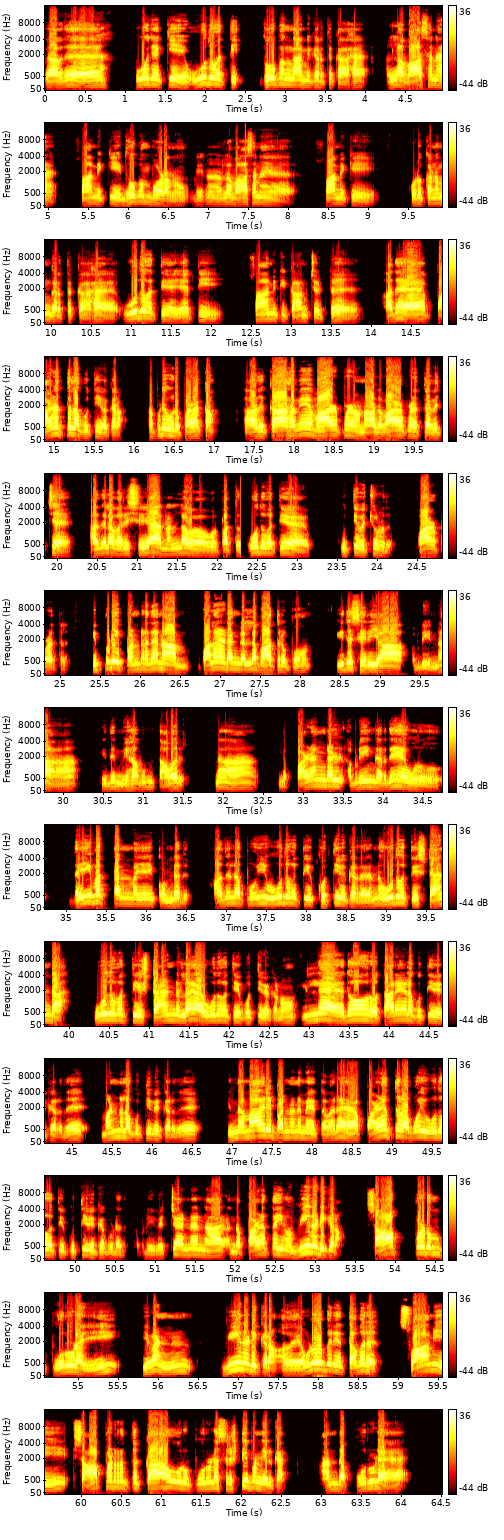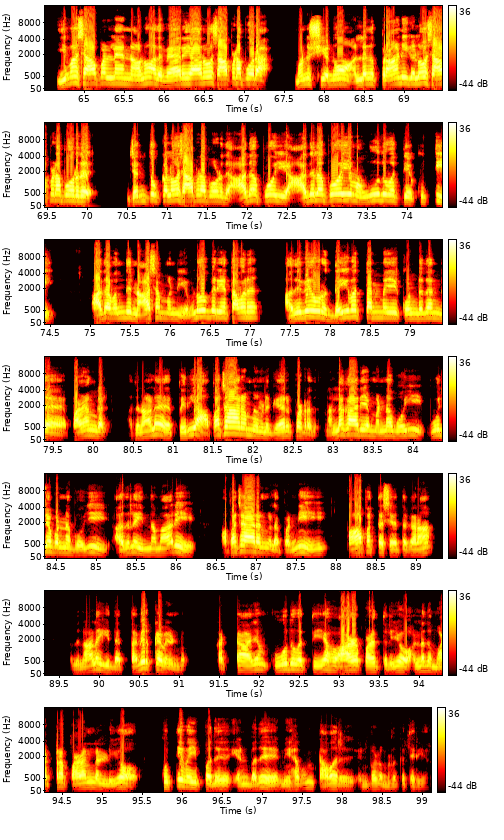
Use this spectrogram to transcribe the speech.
அதாவது பூஜைக்கு ஊதுவத்தி தூபம் காமிக்கிறதுக்காக நல்ல வாசனை சுவாமிக்கு தூபம் போடணும் அப்படின்னா நல்ல வாசனை சுவாமிக்கு கொடுக்கணுங்கிறதுக்காக ஊதுவத்தியை ஏற்றி சுவாமிக்கு காமிச்சிட்டு அதை பழத்தில் குத்தி வைக்கிறான். அப்படி ஒரு பழக்கம். அதுக்காகவே வாழைப்பழம் நாலு வாழைப்பழத்தை வச்சு அதில் வரிசையாக நல்ல ஒரு பத்து ஊதுவத்தியை குத்தி வச்சுடுறது வாழைப்பழத்தில். இப்படி பண்ணுறத நாம் பல இடங்களில் பார்த்துருப்போம். இது சரியா? அப்படின்னா இது மிகவும் தவறு. ஏன்னா இந்த பழங்கள் அப்படிங்கிறதே ஒரு தெய்வத்தன்மையை கொண்டது. அதுல போய் ஊதுவத்தியை கொத்தி வைக்கிறது. என்ன? ஊதுவத்தி ஸ்டாண்டா? ஊதுவத்தி ஸ்டாண்டுல ஊதுவத்தியை குத்தி வைக்கணும். இல்ல ஏதோ ஒரு தரையில குத்தி வைக்கிறது மண்ணுல குத்தி வைக்கிறது. இந்த மாதிரி பண்ணணுமே தவிர பழத்துல போய் ஊதுவத்தியை குத்தி வைக்க கூடாது அப்படி வச்சா என்ன அந்த பழத்தை இவன் வீணடிக்கிறான். சாப்பிடும் பொருளை இவன் வீணடிக்கிறான். அது எவ்வளவு பெரிய தவறு. சுவாமி சாப்பிட்றதுக்காக ஒரு பொருளை சிருஷ்டி பண்ணியிருக்கார். அந்த பொருளை இவன் சாப்பிடலன்னாலும் அதை வேற யாரோ சாப்பிட போறா. மனுஷனோ அல்லது பிராணிகளோ சாப்பிட போறது. ஜந்துக்களோ சாப்பிட போறது. அதை போய் அதுல போய் இவன் ஊதுவத்திய குத்தி அதை வந்து நாசம் பண்ணி எவ்வளவு பெரிய தவறு. அதுவே ஒரு தெய்வத்தன்மையை கொண்டது அந்த பழங்கள். அதனால பெரிய அபச்சாரம் இவனுக்கு ஏற்படுறது. நல்ல காரியம் பண்ண போய் பூஜை பண்ண போய் அதுல இந்த மாதிரி அபச்சாரங்களை பண்ணி பாபத்தை சேர்த்துக்கிறான். அதனால இதை தவிர்க்க வேண்டும். கட்டாயம் ஊதுவத்திய வாழைப்பழத்திலேயோ அல்லது மற்ற பழங்கள்லையோ குத்தி வைப்பது என்பது மிகவும் தவறு என்பது நம்மளுக்கு தெரியும்.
